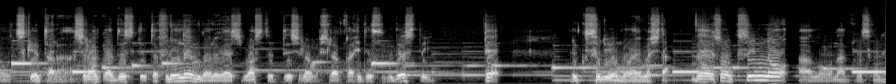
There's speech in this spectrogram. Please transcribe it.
をつけたら、白川ですって言ったら、フルネームでお願いしますって言って、白白川秀次ですって言って、薬をもらいました。で、その薬の、あの、なんて言いますかね、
